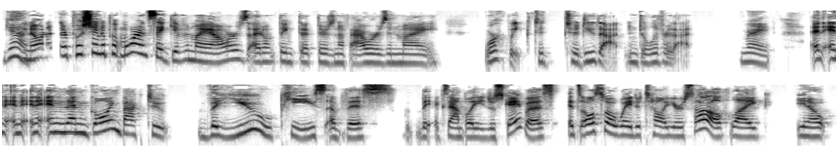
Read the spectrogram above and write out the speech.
Yeah. You know, and if they're pushing to put more and say, given my hours, I don't think that there's enough hours in my work week to, to do that and deliver that. Right. And, and, and, and then going back to the you piece of this, the example you just gave us, it's also a way to tell yourself, like, you know,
